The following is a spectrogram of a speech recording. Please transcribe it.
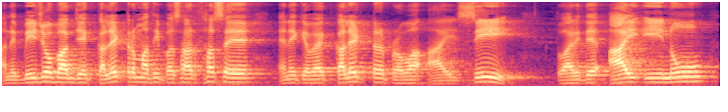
અને બીજો ભાગ જે કલેક્ટરમાંથી પસાર થશે, એને કહેવાય કલેક્ટર પ્રવાહ, આઈ સી. તો આ રીતે આઈઈનું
